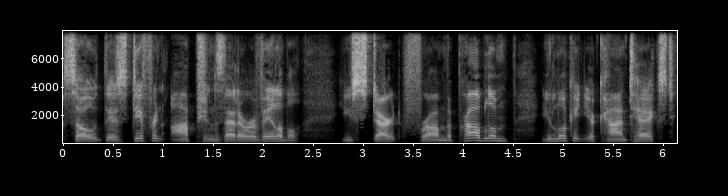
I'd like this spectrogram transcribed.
So there's different options that are available. You start from the problem, you look at your context,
